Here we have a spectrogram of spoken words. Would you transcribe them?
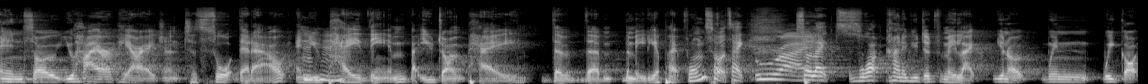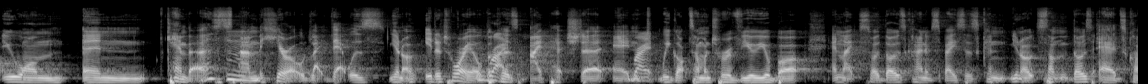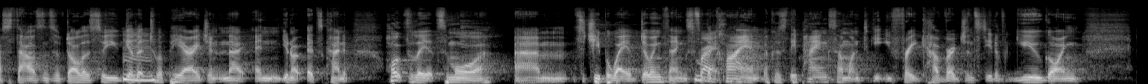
and so you hire a PR agent to sort that out and you Mm-hmm. pay them, but you don't pay the, the the media platform. So it's like Right. So like what kind of you did for me, like, you know, when we got you on in Canvas, um, the Herald, like that was, you know, editorial Mm. Right. because I pitched it and Right. we got someone to review your book. And like so those kind of spaces can, you know, some those ads cost thousands of dollars. So you give Mm. it to a PR agent and that and you know, it's kind of hopefully it's more um, it's a cheaper way of doing things for Right. the client because they're paying someone to get you free coverage instead of you going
